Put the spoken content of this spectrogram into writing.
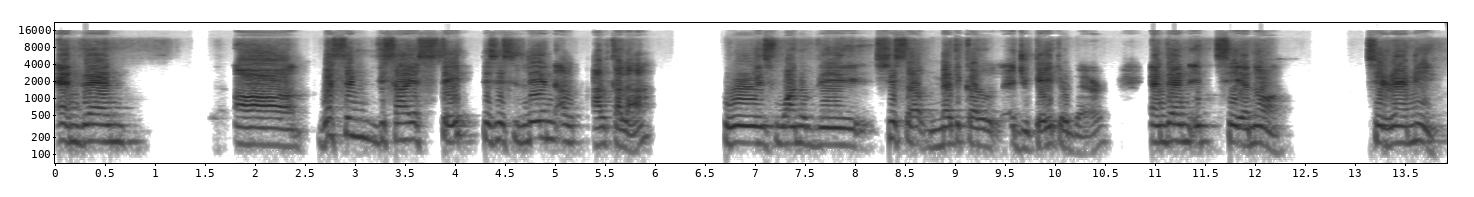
and then uh, Western Visayas State. This is Lynn Al- Alcala, who is one of the, she's a medical educator there. And then it's si, ano, si Remy.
